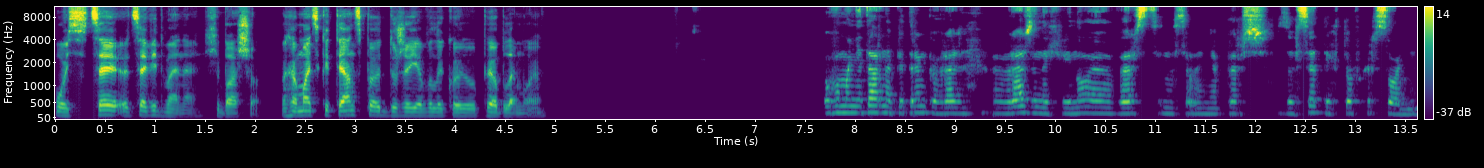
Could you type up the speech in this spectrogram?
ось це, це від мене хіба що. Громадський транспорт дуже є великою проблемою. Гуманітарна підтримка вражених війною верст населення. Перш за все, тих, хто в Херсоні.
